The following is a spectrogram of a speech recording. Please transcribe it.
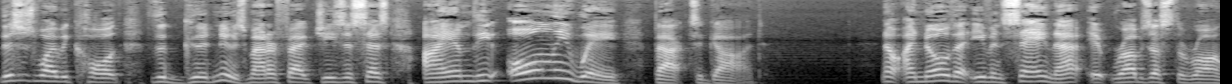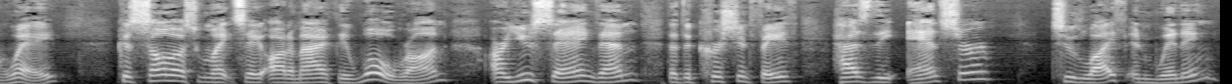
This is why we call it the good news. Matter of fact, Jesus says, I am the only way back to God. Now, I know that even saying that, it rubs us the wrong way. Because some of us might say automatically, Whoa, Ron, are you saying then that the Christian faith has the answer to life and winning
